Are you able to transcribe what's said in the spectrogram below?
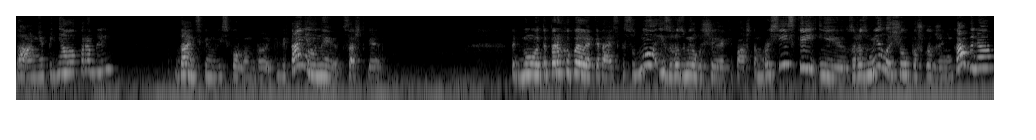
Данія підняла кораблі. Данським військовим велике вітання. Вони все ж таки, так мовити, перехопили китайське судно і зрозуміло, що екіпаж там російський, і зрозуміло, що у пошкодженні кабеля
